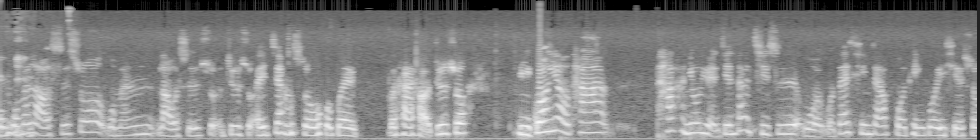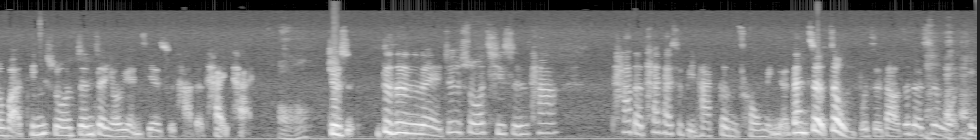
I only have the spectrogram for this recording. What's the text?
我我们老实说，我们老实说，就是说，哎，这样说会不会不太好？就是说，李光耀他他很有远见，但其实我我在新加坡听过一些说法，听说真正有远见是他的太太。哦，就是对对对对，就是说，其实他。他的太太是比他更聪明的，但这这我们不知道。这个是我听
